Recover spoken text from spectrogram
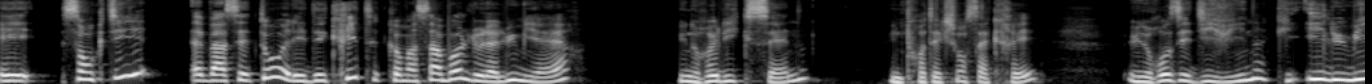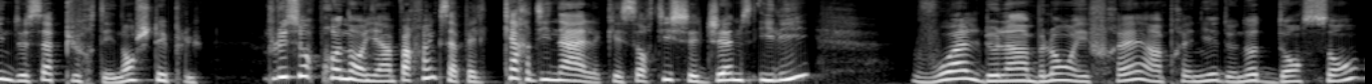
Et Sancti, eh ben, cette eau, elle est décrite comme un symbole de la lumière, une relique saine, une protection sacrée, une rosée divine qui illumine de sa pureté. N'en jetez plus. Plus surprenant, il y a un parfum qui s'appelle Cardinal, qui est sorti chez James Healy. Voile de lin blanc et frais, imprégné de notes d'encens.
